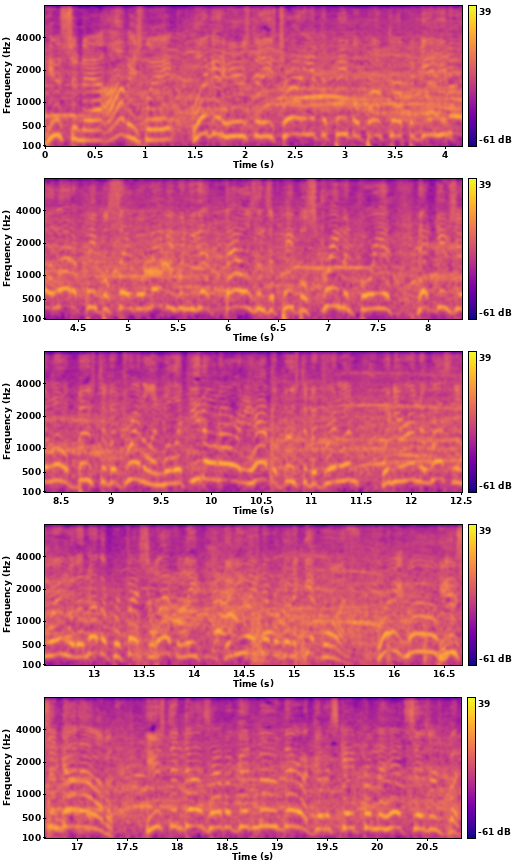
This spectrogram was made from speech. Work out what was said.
Houston now, obviously. Look at Houston. He's trying to get the people pumped up again. You know, a lot of people say, well, maybe when you got thousands of people screaming for you, that gives you a little boost of adrenaline. Well, if you don't already have a boost of adrenaline when you're in the wrestling ring with another professional athlete, then you ain't never going to get one. Great move. Houston, Houston got out of it. Houston does have a good move there, a good escape from the head scissors, but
